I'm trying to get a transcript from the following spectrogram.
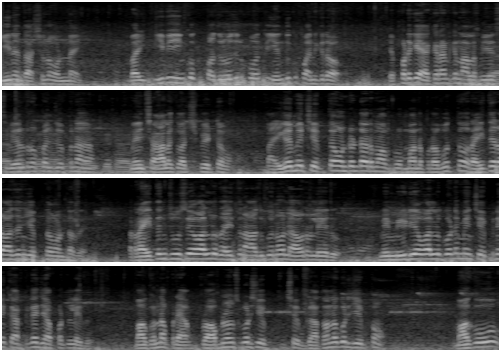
ఈయన దశలో ఉన్నాయి. మరి ఇవి ఇంకొక పది రోజులు పోతే ఎందుకు పనికిరావు? ఎప్పటికే ఎకరానికి నలభై ఐదు వేల రూపాయలు చొప్పున మేము చాలా ఖర్చు పెట్టాము పైగా మీరు చెప్తూ ఉంటుంటారు మా మన ప్రభుత్వం రైతే రాజు అని చెప్తూ ఉంటుంది. రైతును చూసేవాళ్ళు రైతును ఆదుకునే వాళ్ళు ఎవరు లేరు. మీ మీడియా వాళ్ళు కూడా మేము చెప్పిన కరెక్ట్గా చెప్పట్లేదు. మాకున్న ప్రా- ప్రాబ్లమ్స్ కూడా చెప్ చెప్ గతంలో కూడా చెప్పాం. మాకు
